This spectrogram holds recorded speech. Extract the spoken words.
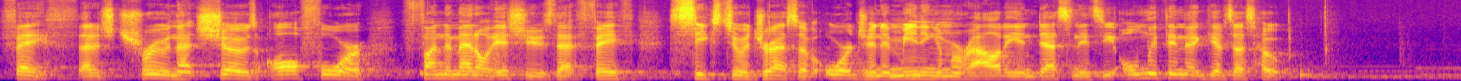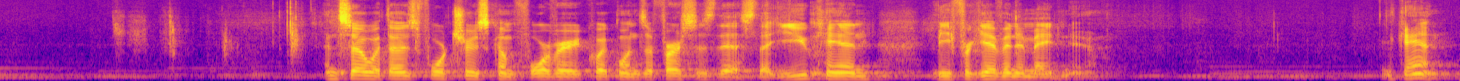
faith that is true, and that shows all four fundamental issues that faith seeks to address of origin and meaning and morality and destiny. It's the only thing that gives us hope. And so, with those four truths come four very quick ones. The first is this that you can be forgiven and made new. You can.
